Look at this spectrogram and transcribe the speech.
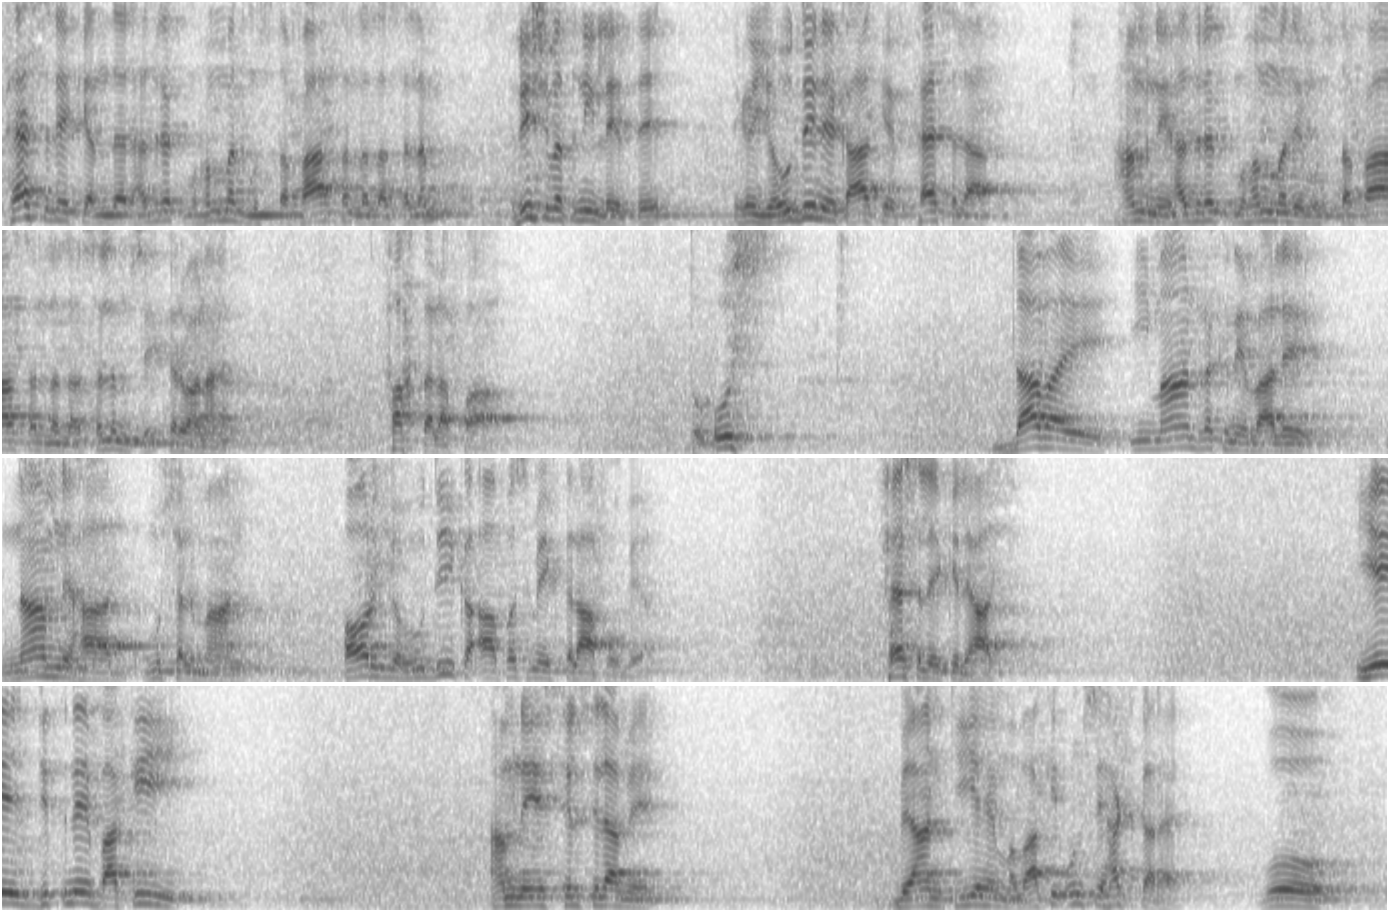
فیصلے کے اندر حضرت محمد مصطفیٰ صلی اللہ علیہ وسلم رشوت نہیں لیتے، لیکن یہودی نے کہا کہ فیصلہ ہم نے حضرت محمد مصطفیٰ صلی اللہ علیہ وسلم سے کروانا ہے۔ فخت الفا تو اس دعوی ایمان رکھنے والے نام نہاد مسلمان اور یہودی کا آپس میں اختلاف ہو گیا۔ فیصلے کے لحاظ سے۔ یہ جتنے باقی ہم نے اس سلسلہ میں بیان کیے ہیں، مواقع ان سے ہٹ کر ہے۔ وہ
